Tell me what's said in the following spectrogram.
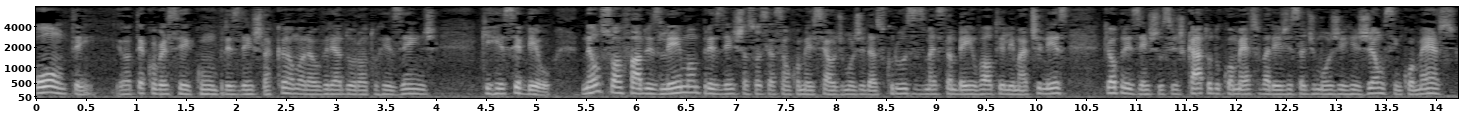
Ontem, eu até conversei com o presidente da Câmara, o vereador Otto Rezende, que recebeu não só a Fábio Sleman, presidente da Associação Comercial de Mogi das Cruzes, mas também o Walter Lee Martinez, que é o presidente do Sindicato do Comércio Varejista de Mogi Região, Sim Comércio,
